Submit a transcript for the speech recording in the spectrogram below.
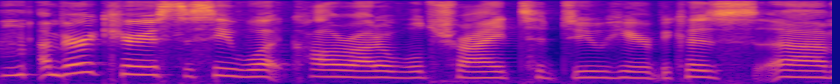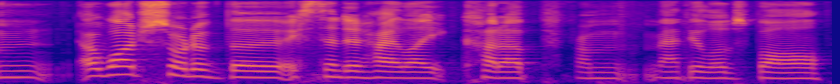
I'm very curious to see what Colorado will try to do here because um, I watched sort of the extended highlight cut up from Matthew Love's ball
